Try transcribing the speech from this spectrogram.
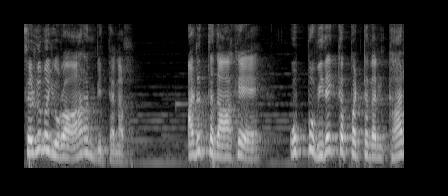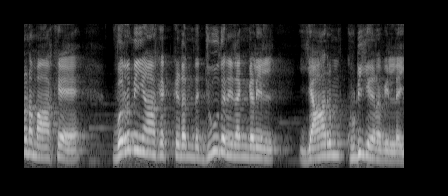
செழுமையுற ஆரம்பித்தனர். அடுத்ததாக உப்பு விதைக்கப்பட்டதன் காரணமாக வெறுமையாக கிடந்த ஜூத நிலங்களில் யாரும் குடியேறவில்லை.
